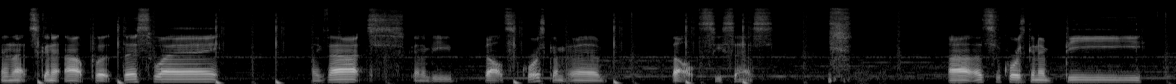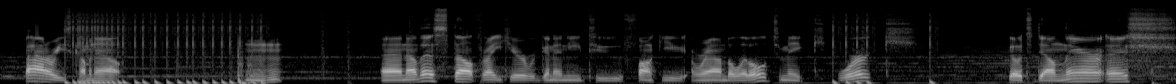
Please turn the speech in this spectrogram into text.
And that's gonna output this way, like that. Gonna be belts, of course. Uh, belts, he says. uh, that's of course gonna be batteries coming out. Mm-hmm. Uh, now this belt right here, we're gonna need to funky around a little to make work. Go to down there-ish.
